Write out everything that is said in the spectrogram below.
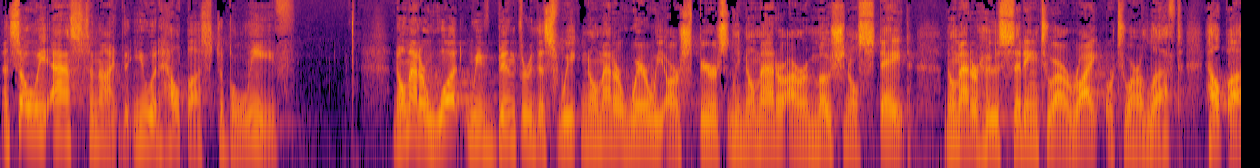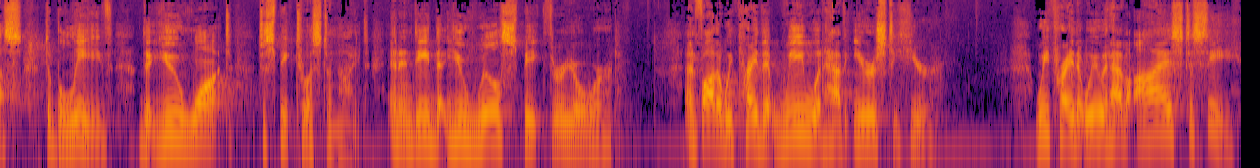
And so we ask tonight that you would help us to believe, no matter what we've been through this week, no matter where we are spiritually, no matter our emotional state, no matter who's sitting to our right or to our left, help us to believe that you want to speak to us tonight, and indeed that you will speak through your word. And Father, we pray that we would have ears to hear. We pray that we would have eyes to see.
